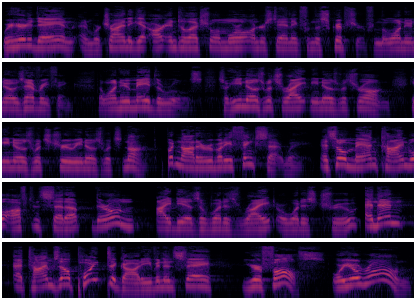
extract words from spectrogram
We're here today and, and, we're trying to get our intellectual and moral understanding from the scripture, from the one who knows everything, the one who made the rules. So he knows what's right and he knows what's wrong. He knows what's true, he knows what's not. But not everybody thinks that way. And so mankind will often set up their own ideas of what is right or what is true. And then at times they'll point to God even and say, you're false, or you're wrong,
